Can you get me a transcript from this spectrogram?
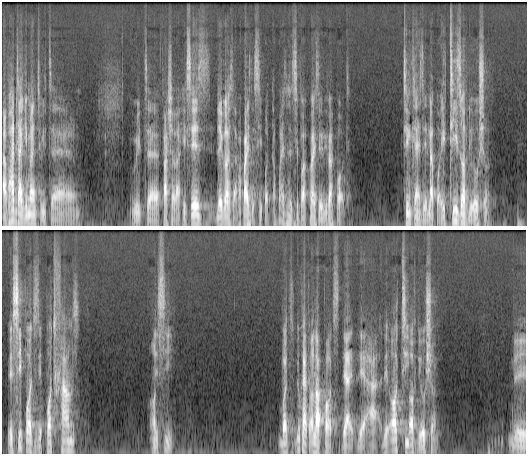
I've had this argument with, um, with uh, Fashola. He says Lagos, Apapa is the seaport. Apapa is not the seaport, Apapa is the river port. Tin Can is the river port. It is off the ocean. A seaport is a port found on the sea. But look at all our ports. They, are, they, are, they all tee off the ocean. The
